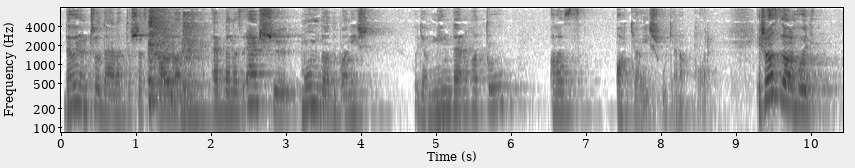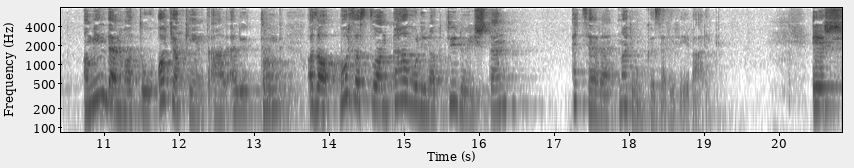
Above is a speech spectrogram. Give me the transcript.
De olyan csodálatos azt hallani ebben az első mondatban is, hogy a mindenható az atya is ugyanakkor. És azzal, hogy a mindenható atyaként áll előttünk, az a borzasztóan távolinak tűnő Isten egyszerre nagyon közelivé válik. És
